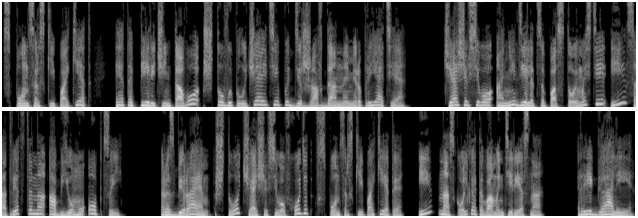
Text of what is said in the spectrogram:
Спонсорский пакет — это перечень того, что вы получаете, поддержав данное мероприятие. Чаще всего они делятся по стоимости и, соответственно, объему опций. Разбираем, что чаще всего входит в спонсорские пакеты и насколько это вам интересно. Регалии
